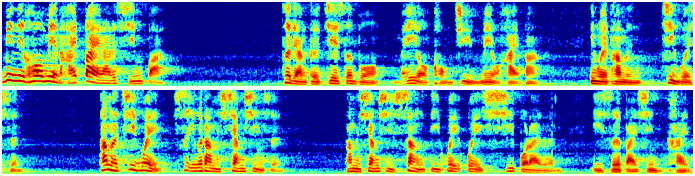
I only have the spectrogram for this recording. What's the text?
命令后面还带来了刑罚。这两个接生婆没有恐惧，没有害怕，因为他们敬畏神。他们的敬畏是因为他们相信神，他们相信上帝会为希伯来人、以色列百姓开路。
